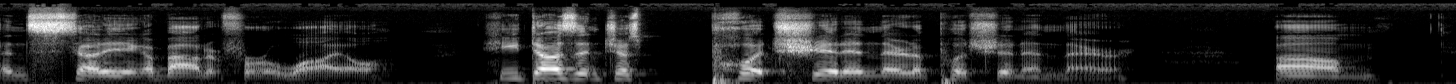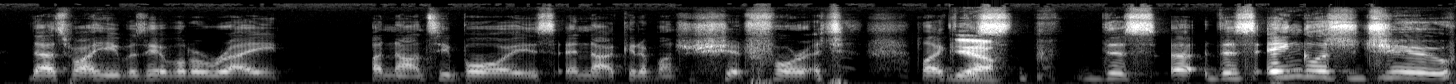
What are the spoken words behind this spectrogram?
and studying about it for a while. He doesn't just put shit in there to put shit in there. Um, that's why he was able to write Anansi Boys and not get a bunch of shit for it. like yeah. this this uh, this English Jew,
